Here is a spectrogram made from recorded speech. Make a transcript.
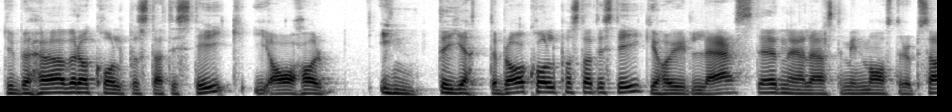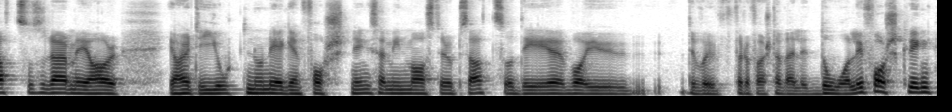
Du behöver ha koll på statistik. Jag har inte jättebra koll på statistik. Jag har ju läst det när jag läste min masteruppsats och sådär, men jag har, jag har inte gjort någon egen forskning sedan min masteruppsats och det var, ju, det var ju för det första väldigt dålig forskning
